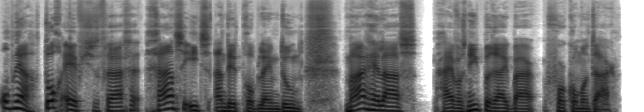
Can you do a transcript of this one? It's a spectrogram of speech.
om ja, toch eventjes te vragen, gaan ze iets aan dit probleem doen? Maar helaas, hij was niet bereikbaar voor commentaar.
